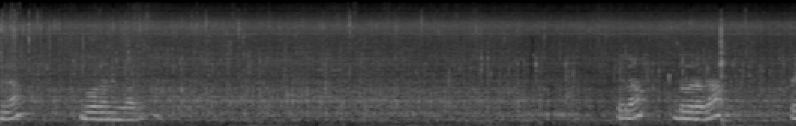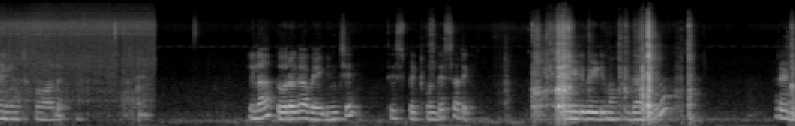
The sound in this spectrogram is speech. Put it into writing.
ఇలా గోడనివ్వాలి ఇలా దూరగా వేగించుకోవాలి. ఇలా దూరగా వేగించి తీసి పెట్టుకుంటే సరే. వేడి వేడి మొక్క గారెలు రెడీ.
